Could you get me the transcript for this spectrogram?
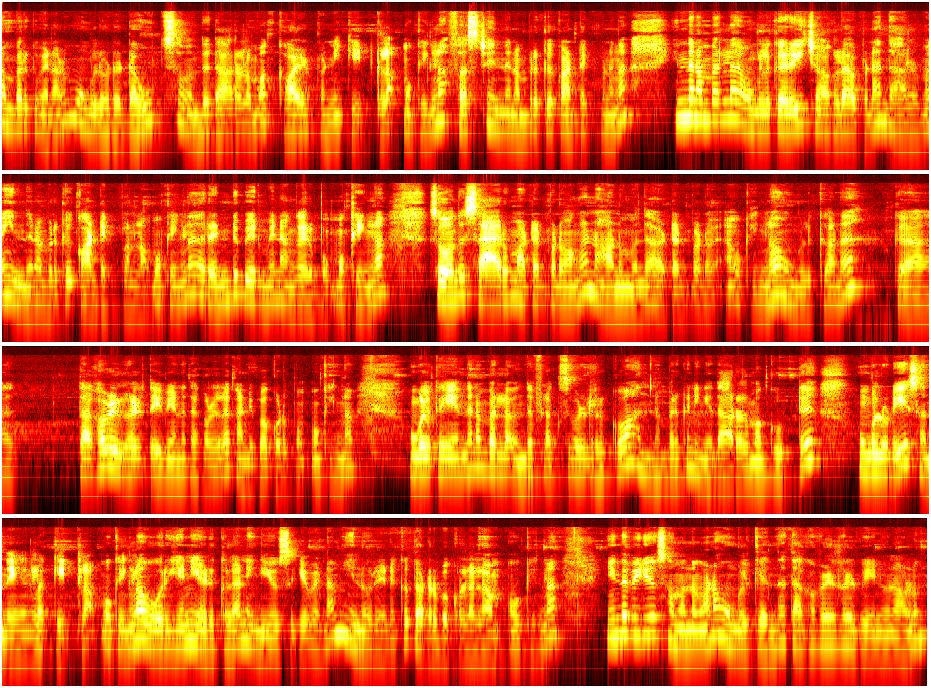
நம்பருக்கு வேணாலும் உங்களோட டவுட்ஸை வந்து தாராளமாக கால் பண்ணி கேட்கலாம். ஓகேங்களா ஃபஸ்ட்டு இந்த நம்பருக்கு காண்டாக்ட் பண்ணுங்கள் இந்த நம்பரில் உங்களுக்கு ரீச் ஆகலை அப்படின்னா தாராளமாக இந்த நம்பருக்கு காண்டாக்ட் பண்ணலாம். ஓகேங்களா ரெண்டு பேருமே நாங்கள் இருப்போம். ஓகேங்களா ஸோ வந்து சாரும் அட்டன் பண்ணுவாங்க நானும் வந்து அட்டன் பண்ணுவேன். ஓகேங்களா உங்களுக்கான தகவல்கள் தேவையான தகவல்களை கண்டிப்பாக கொடுப்போம். ஓகேங்களா? உங்களுக்கு எந்த நம்பரில் வந்து ஃப்ளெக்சிபிள் இருக்கோ அந்த நம்பருக்கு நீங்கள் தாராளமாக கூப்பிட்டு உங்களுடைய சந்தேகங்களை கேட்கலாம். ஓகேங்களா? ஒரு எண் எடுக்கலாம் நீங்கள் யோசிக்க வேண்டாம். இன்னொரு எண்ணுக்கு தொடர்பு கொள்ளலாம். ஓகேங்களா? இந்த வீடியோ சம்மந்தமான உங்களுக்கு எந்த தகவல்கள் வேணும்னாலும்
